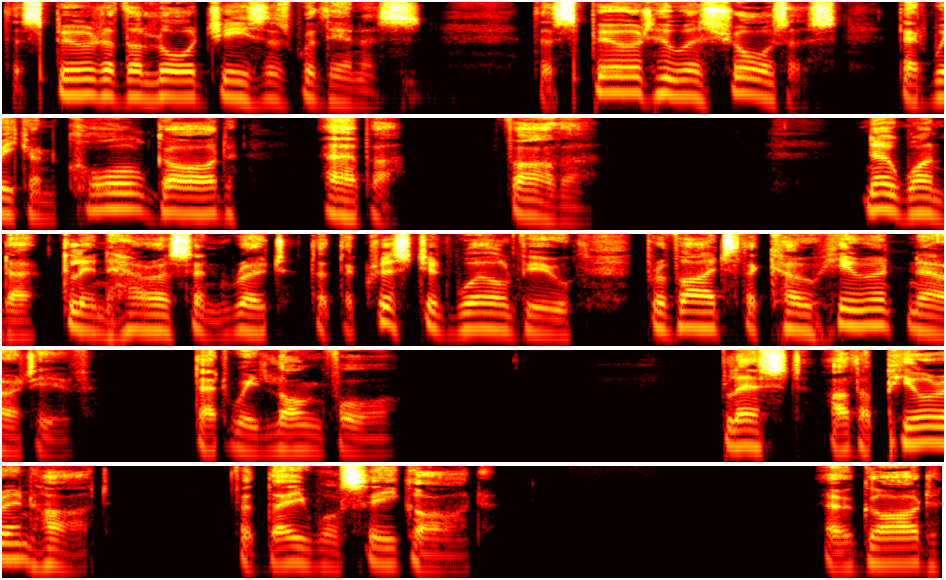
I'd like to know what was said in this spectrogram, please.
the Spirit of the Lord Jesus within us, the Spirit who assures us that we can call God Abba, Father. No wonder Glynn Harrison wrote that the Christian worldview provides the coherent narrative that we long for. Blessed are the pure in heart, for they will see God. O God,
